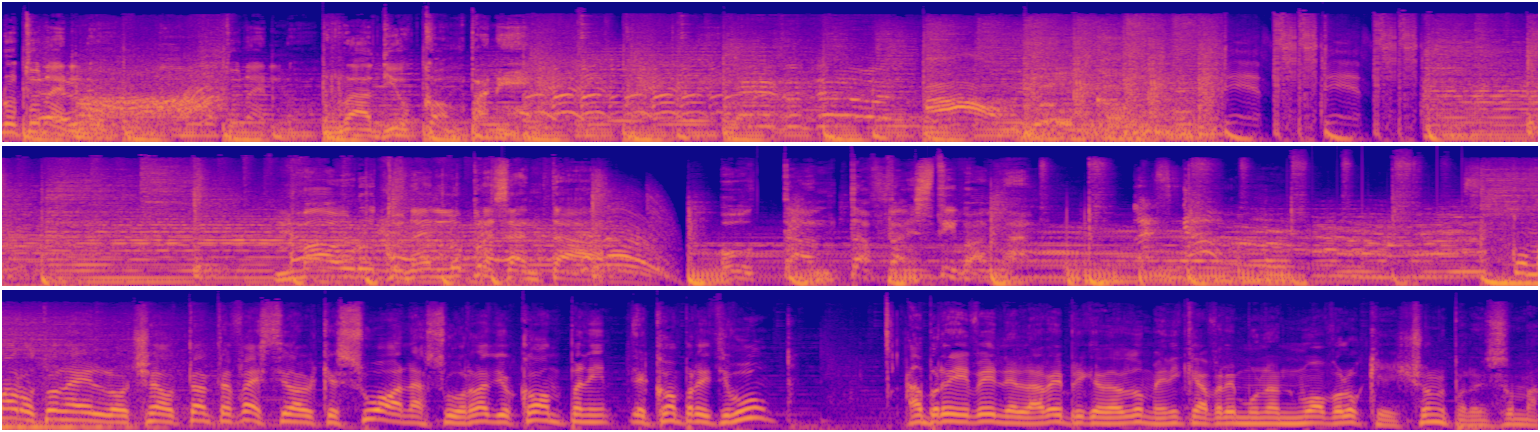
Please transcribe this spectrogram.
Mauro Tonello. Mauro Tonello. Radio Company. Mauro Tonello presenta 80 Festival. Let's go! Con Mauro Tonello c'è 80 Festival che suona su Radio Company e Company TV a breve nella replica della domenica avremo una nuova location però insomma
